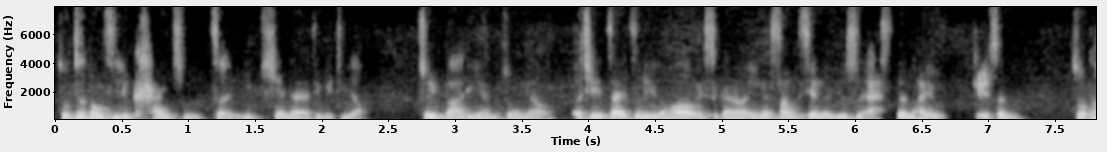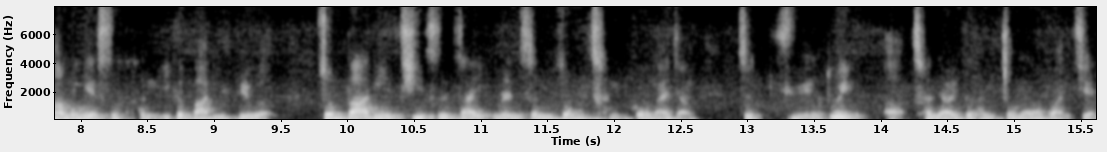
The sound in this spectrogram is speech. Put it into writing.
所以这东西就开启整一天的这个计划。所以 body 很重要。而且在这里的话，我也是刚刚一个上线的，就是 Aston 还有 Jason，所以他们也是很一个 body feel。所以 body 其实在人生中成功来讲。是绝对呃成了一个很重要的关键，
